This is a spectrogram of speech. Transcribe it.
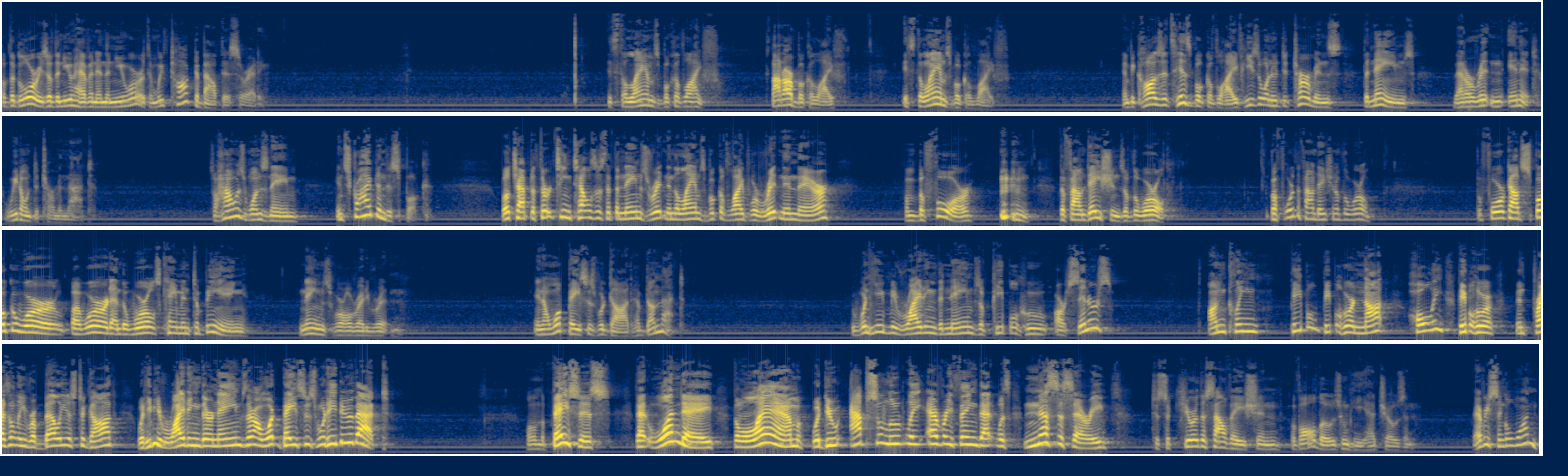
of the glories of the new heaven and the new earth. And we've talked about this already. It's the Lamb's book of life. It's not our book of life, it's the Lamb's book of life. And because it's his book of life, he's the one who determines the names that are written in it. We don't determine that. So, how is one's name inscribed in this book? Well, chapter 13 tells us that the names written in the Lamb's book of life were written in there from before the foundations of the world. Before the foundation of the world. Before God spoke a word, a word and the worlds came into being, names were already written. And on what basis would God have done that? Wouldn't He be writing the names of people who are sinners, unclean people, people who are not holy, people who are presently rebellious to God? Would he be writing their names there? On what basis would he do that? Well, on the basis that one day the Lamb would do absolutely everything that was necessary to secure the salvation of all those whom he had chosen. Every single one.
